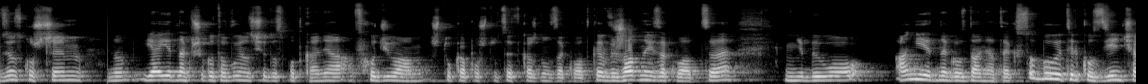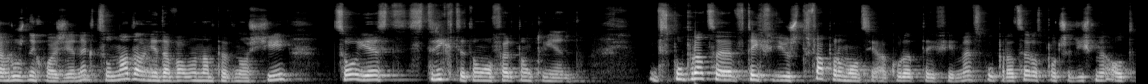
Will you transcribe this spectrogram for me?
W związku z czym no, ja jednak przygotowując się do spotkania, wchodziłam sztuka po sztuce w każdą zakładkę. W żadnej zakładce nie było ani jednego zdania tekstu, były tylko zdjęcia różnych łazienek, co nadal nie dawało nam pewności, co jest stricte tą ofertą klienta. Współpracę, w tej chwili już trwa promocja akurat tej firmy. Współpracę rozpoczęliśmy od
